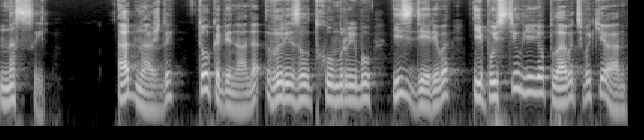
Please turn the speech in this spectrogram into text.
носы. Однажды Токабинана вырезал тхум-рыбу из дерева и пустил ее плавать в океан,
